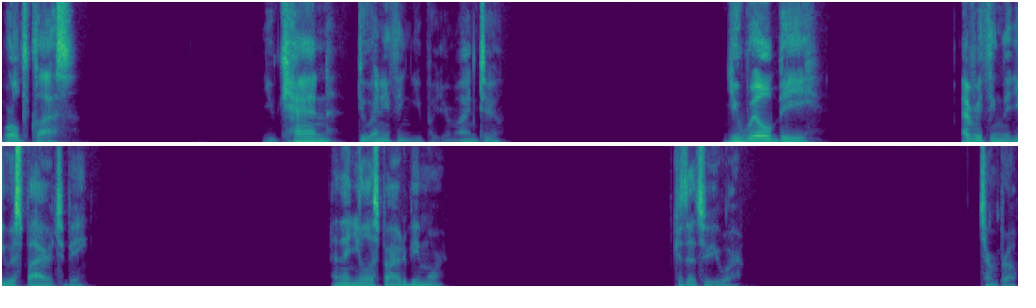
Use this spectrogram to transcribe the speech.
world class. You can do anything you put your mind to. You will be everything that you aspire to be. And then you'll aspire to be more. Because that's who you are. Turn pro.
